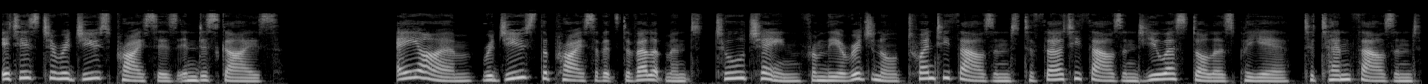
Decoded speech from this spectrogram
It is to reduce prices in disguise. ARM reduced the price of its development tool chain from the original 20,000 to 30,000 US dollars per year to 10,000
